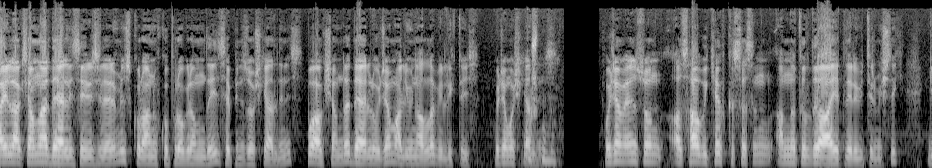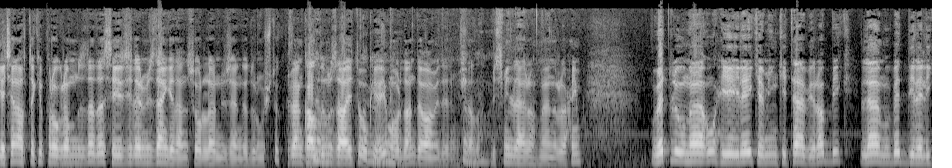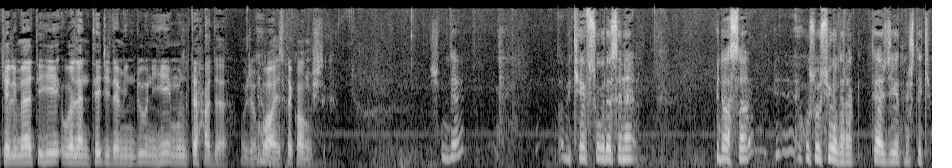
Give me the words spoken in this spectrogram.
Hayırlı akşamlar değerli seyircilerimiz. Kur'an Ufku programındayız. Hepiniz hoş geldiniz. Bu akşam da değerli hocam Ali Ünal'la birlikteyiz. Hocam hoş geldiniz. Hoş bulduk. Hocam en son Ashab-ı Kehf kıssasının anlatıldığı ayetleri bitirmiştik. Geçen haftaki programımızda da seyircilerimizden gelen soruların üzerinde durmuştuk. Ben kaldığımız evet. ayeti okuyayım, Tabii. oradan devam edelim inşallah. Tabii. Bismillahirrahmanirrahim. وَاتْلُوا مَا اُحْيَ اِلَيْكَ مِنْ كِتَابِ رَبِّكَ La mubeddile li kelimatihi ve len tecide min dunihi multehada. Hocam evet. bu ayette kalmıştık. Şimdi tabii Kehf suresine bilhassa hususi olarak tercih etmiştik.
